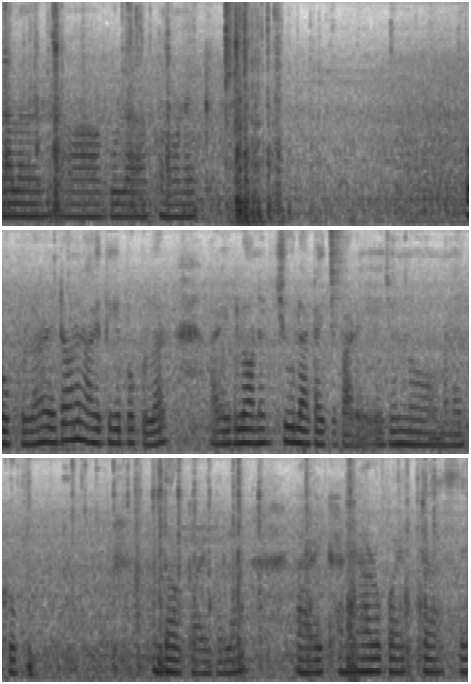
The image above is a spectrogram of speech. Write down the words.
কালারগুলা এখন অনেক পপুলার এটা অনেক আগে থেকে পপুলার আর এগুলো অনেক চুল আটাইতে পারে এই জন্য মানে খুব দরকার এগুলো। আর এখানে আরও কয়েকটা আছে,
